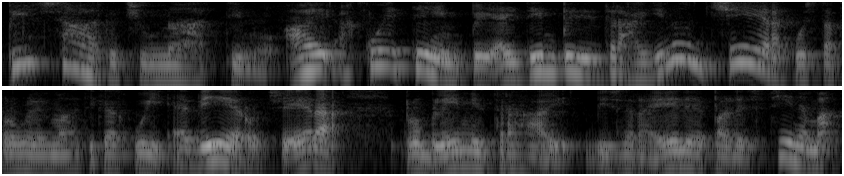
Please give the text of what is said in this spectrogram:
Pensateci un attimo, ai, a quei tempi, ai tempi di Draghi, non c'era questa problematica qui. È vero, c'era problemi tra Israele e Palestina, ma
